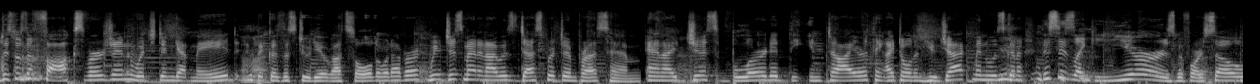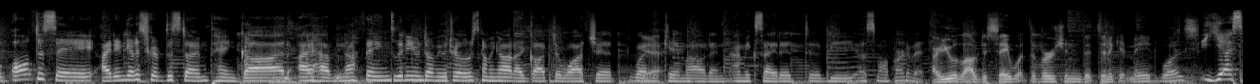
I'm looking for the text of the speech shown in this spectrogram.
This was a Fox version, which didn't get made uh-huh. because the studio got sold or whatever. We just met and I was desperate to impress him. And I just blurted the entire thing. I told him Hugh Jackman was gonna. This is like years before. So, all to say, I didn't get a script this time, thank God. I have nothing. So they didn't even tell me the trailer was coming out. I got to watch it when yeah. it came out, and I'm excited to be a small part of it. Are you allowed to say what the the version that didn't get made was? Yes,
